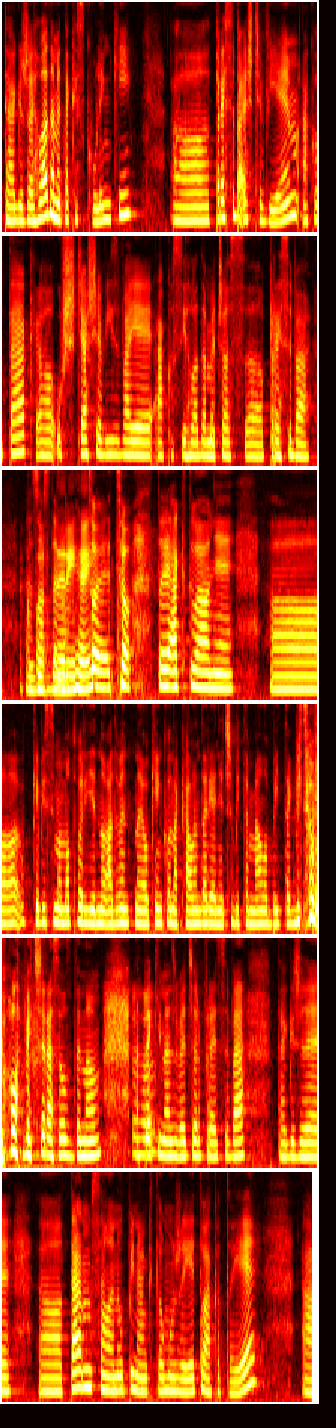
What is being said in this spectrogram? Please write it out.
Takže hľadáme také skulinky. pre seba ešte viem, ako tak. už ťažšia výzva je, ako si hľadáme čas pre seba ako so partneri, To je, to, to je aktuálne Uh, keby si mám otvoriť jedno adventné okienko na kalendári a niečo by tam malo byť, tak by to bola večera so Zdenom a uh-huh. taký náš večer pre seba. Takže uh, tam sa len upínam k tomu, že je to ako to je a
